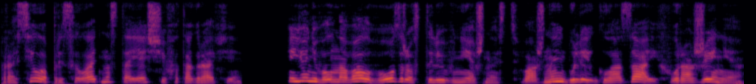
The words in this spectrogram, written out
Просила присылать настоящие фотографии. Ее не волновал возраст или внешность, важны были глаза, их выражения.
